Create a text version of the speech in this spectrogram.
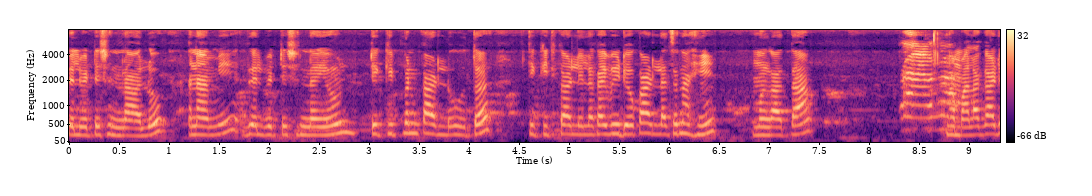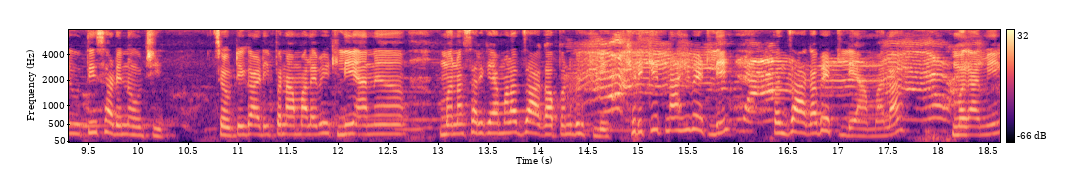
रेल्वे स्टेशनला आलो. आणि आम्ही रेल्वे स्टेशनला येऊन तिकीट पण काढलं होतं. तिकीट काढलेला काही व्हिडिओ काढलाच नाही. मग आता आम्हाला गाडी होती साडेनऊची. शेवटी गाडी पण आम्हाला भेटली आणि मनासारखी आम्हाला जागा पण भेटली. खिडकीत नाही भेटली पण जागा भेटली आम्हाला. मग आम्ही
